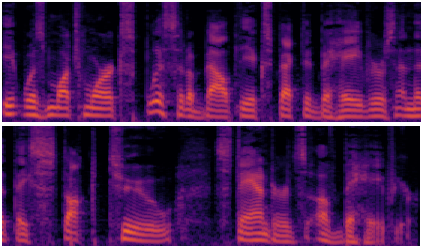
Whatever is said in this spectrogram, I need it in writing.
it was much more explicit about the expected behaviors and that they stuck to standards of behavior?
